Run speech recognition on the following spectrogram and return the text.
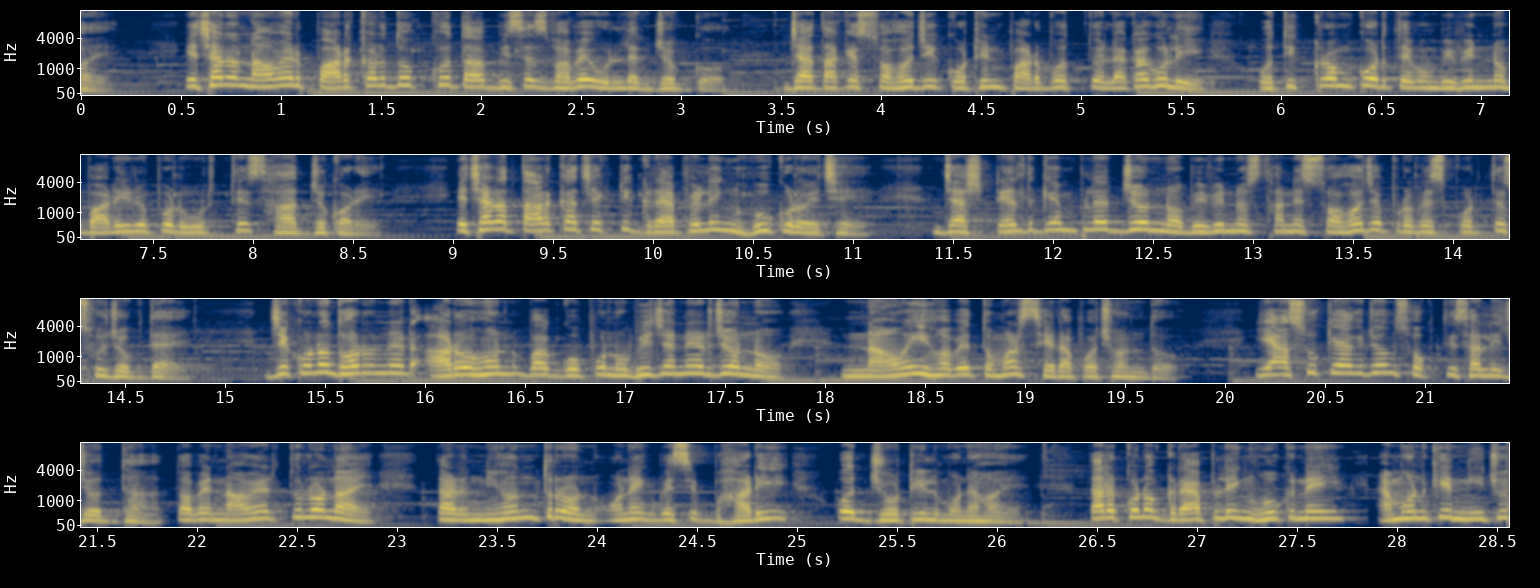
হয়। এছাড়া নামের পার্কার দক্ষতা বিশেষভাবে উল্লেখযোগ্য, যা তাকে সহজেই কঠিন পার্বত্য এলাকাগুলি অতিক্রম করতে এবং বিভিন্ন বাড়ির উপর উঠতে সাহায্য করে। এছাড়া তার কাছে একটি গ্র্যাপেলিং হুক রয়েছে, যা স্টেলথ গেমপ্লের জন্য বিভিন্ন স্থানে সহজে প্রবেশ করতে সুযোগ দেয়। যে কোনো ধরনের আরোহণ বা গোপন অভিযানের জন্য নাওই হবে তোমার সেরা পছন্দ। ইয়াসুকে একজন শক্তিশালী যোদ্ধা, তবে নাওয়ের তুলনায় তার নিয়ন্ত্রণ অনেক বেশি ভারী ও জটিল মনে হয়। তার কোনো গ্র্যাপলিং হুক নেই, এমনকি নিচু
